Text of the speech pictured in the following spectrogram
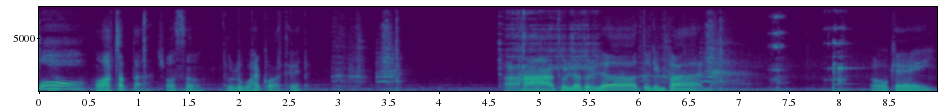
오. 어 합쳤다. 좋았어. 이걸로 뭐 할 것 같아? 아하 돌려 돌려. 뚫림판. 오케이.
